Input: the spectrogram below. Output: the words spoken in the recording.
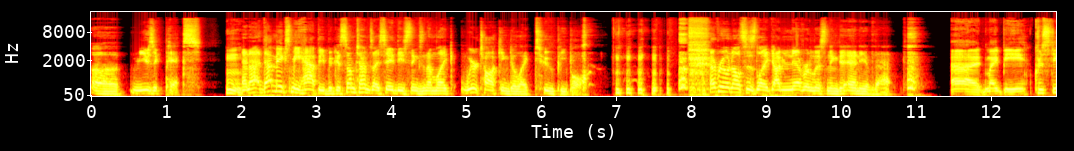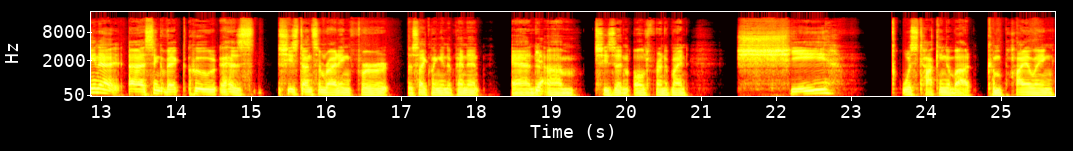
uh, music picks. Hmm. And I, that makes me happy because sometimes I say these things and I'm like, we're talking to like two people. Everyone else is like, I'm never listening to any of that. Uh, it might be Christina uh, Sinkovic, who has she's done some writing for the Cycling Independent, and Yeah. um, she's an old friend of mine. She was talking about compiling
